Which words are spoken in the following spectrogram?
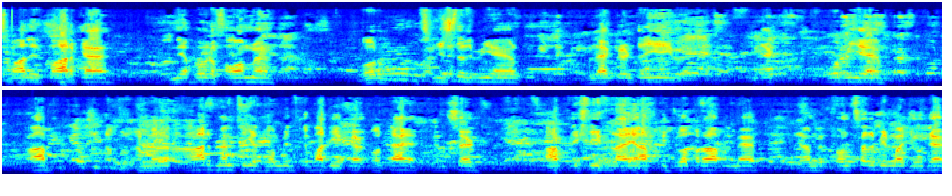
स्मॉल पार्क है नेबरहुड फॉर्म है और सलिस्टर भी हैं ब्लैक कंट्री वो भी है आप हर मंथ या दो मंथ के बाद ये होता है कंसर्ट आप तशरीफ लाए आपकी जो प्रॉब्लम है यहाँ पे काउंसलर भी मौजूद है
